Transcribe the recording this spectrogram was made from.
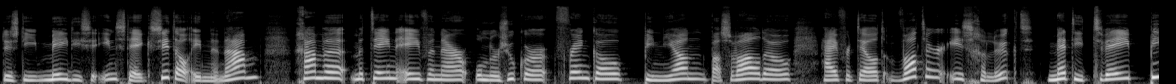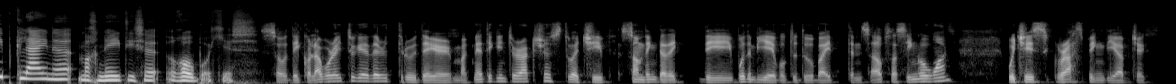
Dus die medische insteek zit al in de naam. Gaan we meteen even naar onderzoeker Franco Pinjan Basualdo. Hij vertelt wat er is gelukt met die twee piepkleine magnetische robotjes. So they collaborate together through their magnetic interactions to achieve something that they, they wouldn't be able to do by themselves, a single one, which is grasping the object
